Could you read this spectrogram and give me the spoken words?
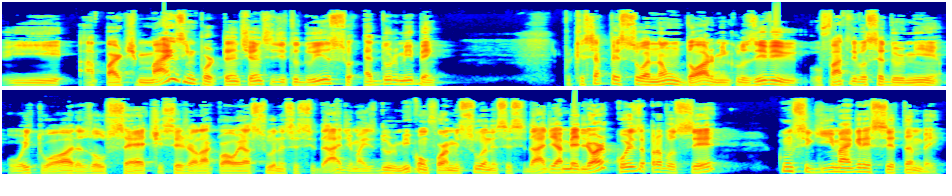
E a parte mais importante antes de tudo isso é dormir bem. Porque se a pessoa não dorme, inclusive o fato de você dormir 8 horas ou 7, seja lá qual é a sua necessidade, mas dormir conforme sua necessidade é a melhor coisa para você conseguir emagrecer também.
